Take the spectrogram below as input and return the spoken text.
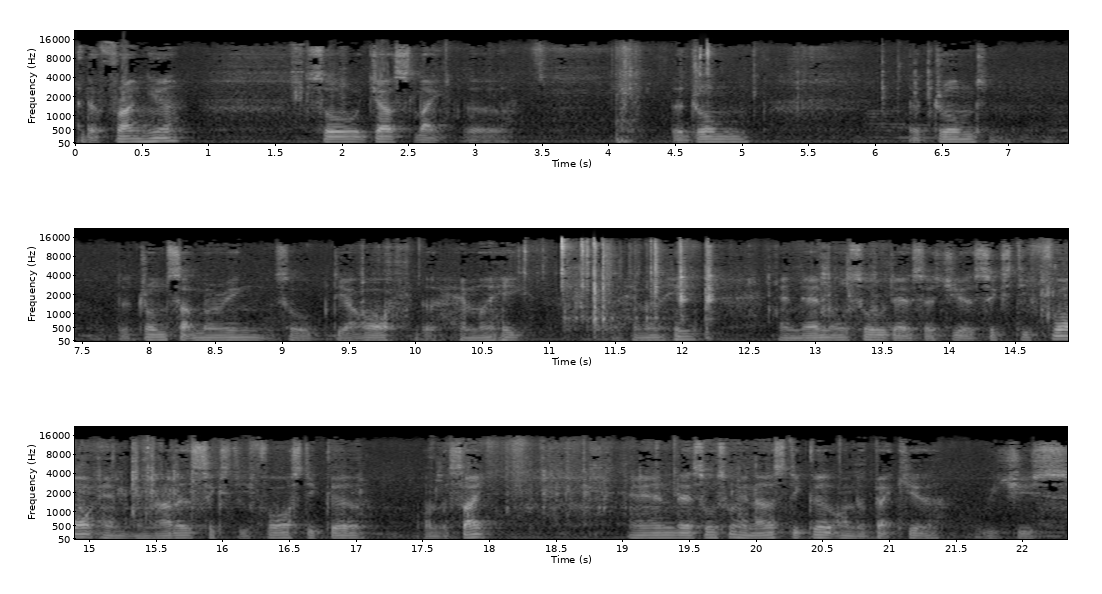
at the front here. So just like the the drone the drone the drone submarine so they are all the hammerhead the hammerhead and then also there's actually a 64 and another 64 sticker on the side. And there's also another sticker on the back here which is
